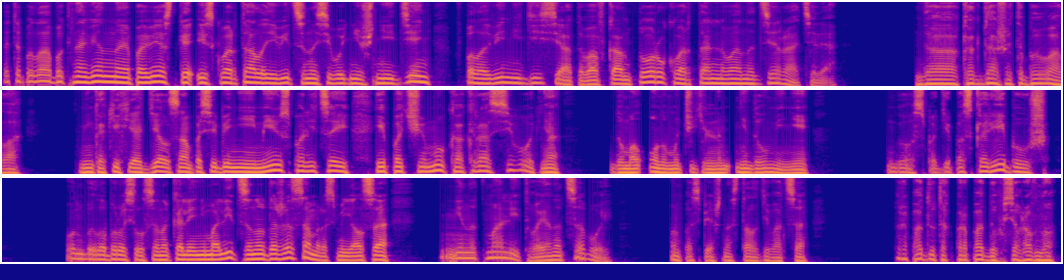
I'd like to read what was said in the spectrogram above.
Это была обыкновенная повестка из квартала явиться на сегодняшний день в половине десятого в контору квартального надзирателя. Да, когда же это бывало? Никаких я дел сам по себе не имею с полицией, и почему как раз сегодня? Думал он в мучительном недоумении. Господи, поскорей бы уж. Он было бросился на колени молиться, но даже сам рассмеялся. Не над молитвой, а над собой. Он поспешно стал одеваться. «Пропаду так пропаду, все равно.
